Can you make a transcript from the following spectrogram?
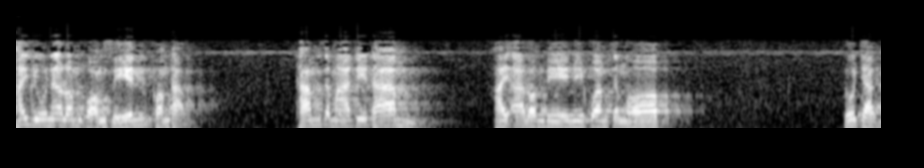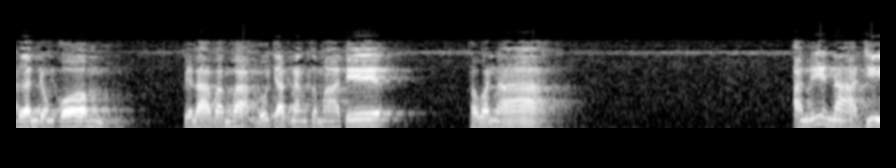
ให้อยู่ในอารมณ์ของศีลของธรรมทำสมาธิธรรม ให้อารมณ์ดีมีความสงบ รู้จักเดินจงกรมเวลาว่างๆรู้จักนั่งสมาธิ ภาวนา อันนี้หน้าที่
